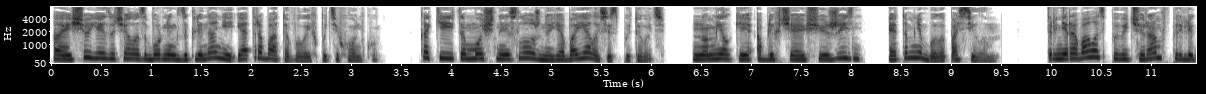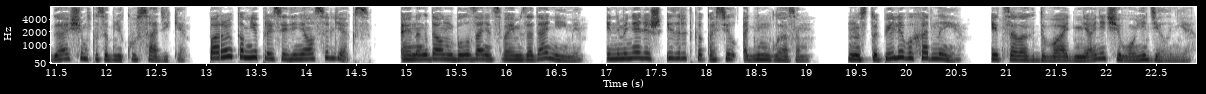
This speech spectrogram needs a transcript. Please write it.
А еще я изучала сборник заклинаний и отрабатывала их потихоньку. Какие-то мощные и сложные я боялась испытывать, но мелкие, облегчающие жизнь, это мне было по силам. Тренировалась по вечерам в прилегающем к особняку садике. Порой ко мне присоединялся Лекс, а иногда он был занят своими заданиями и на меня лишь изредка косил одним глазом. Наступили выходные, и целых два дня ничего не делания.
